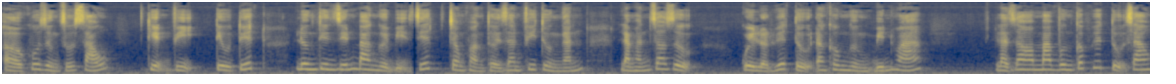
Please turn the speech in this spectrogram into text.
ở khu rừng số 6, Thiện Vị, Tiêu Tuyết Lương Thiên Diễn ba người bị giết trong khoảng thời gian phi thường ngắn, làm hắn do dự. Quy luật huyết tự đang không ngừng biến hóa, là do ma vương cấp huyết tự sao?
